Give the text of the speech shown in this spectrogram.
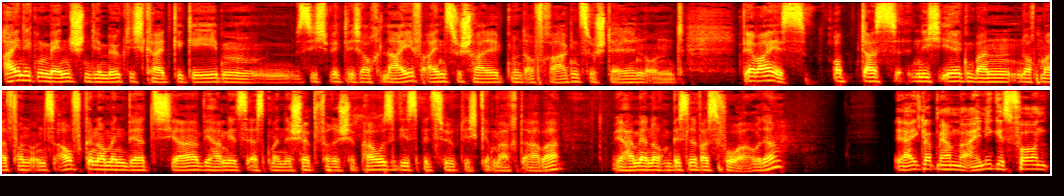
einigen Menschen die Möglichkeit gegeben, sich wirklich auch live einzuschalten und auch Fragen zu stellen. Und wer weiß, ob das nicht irgendwann nochmal von uns aufgenommen wird. Ja, wir haben jetzt erstmal eine schöpferische Pause diesbezüglich gemacht, aber wir haben ja noch ein bisschen was vor, oder? Ja, ich glaube, wir haben noch einiges vor und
